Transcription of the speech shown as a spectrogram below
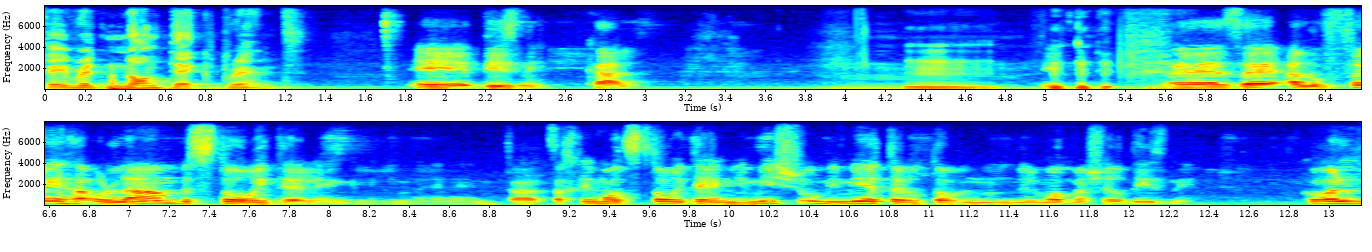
favorite non-tech brand. אה, דיסני, קל. Mm. זה, זה אלופי העולם בסטורי טלינג. אתה צריך ללמוד storytelling ממישהו, ממי יותר טוב ללמוד מאשר דיסני. כל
